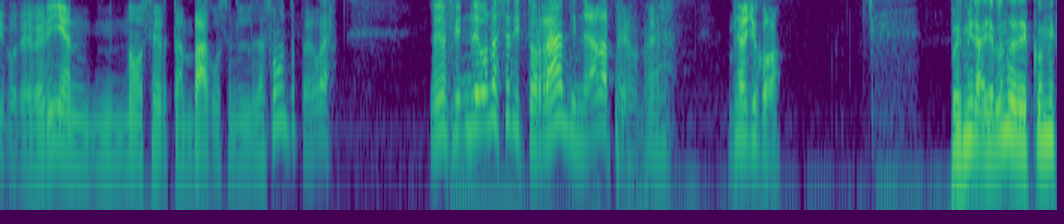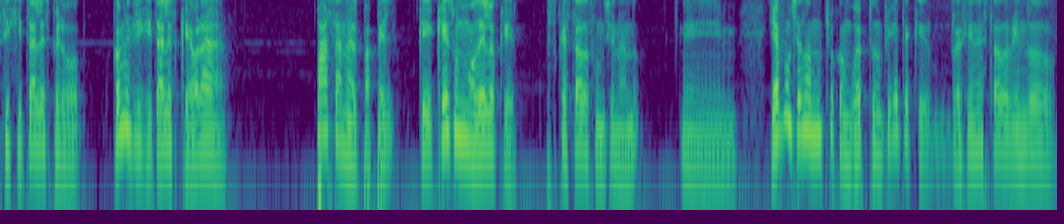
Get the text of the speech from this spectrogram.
Digo, deberían no ser tan vagos en el asunto, pero bueno. En fin, digo, no es editor Randy ni nada, pero eh, there you go. Pues mira, y hablando de cómics digitales, pero cómics digitales que ahora pasan al papel, que, es un modelo que, pues, que ha estado funcionando. Eh, ya funciona mucho con Webtoon. Fíjate que recién he estado viendo,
